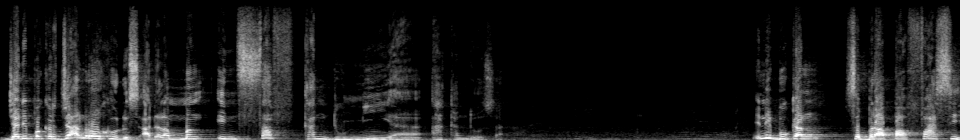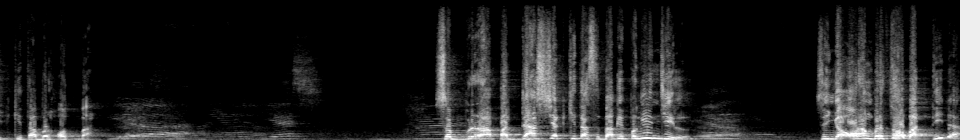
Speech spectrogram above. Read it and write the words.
Jadi pekerjaan Roh Kudus adalah menginsafkan dunia akan dosa. Ini bukan seberapa fasih kita berkhotbah. Seberapa dahsyat kita sebagai penginjil. Sehingga orang bertobat, tidak.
